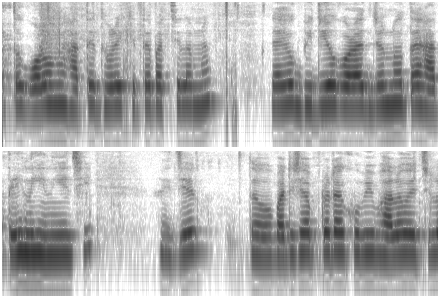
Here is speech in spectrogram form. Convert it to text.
এত গরম হাতে ধরে খেতে পারছিলাম না। যাই হোক, ভিডিও করার জন্য তাই হাতেই নিয়ে নিয়েছি। এই যে, তো পাটিসাপটাটা খুবই ভালো হয়েছিল,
